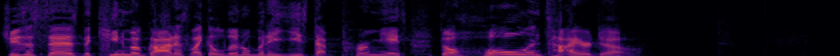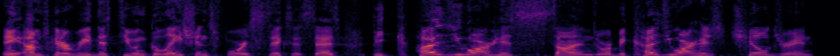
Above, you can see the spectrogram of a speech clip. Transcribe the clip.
Jesus says the kingdom of God is like a little bit of yeast that permeates the whole entire dough. And I'm just going to read this to you in Galatians 4 6. It says, Because you are his sons, or because you are his children,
